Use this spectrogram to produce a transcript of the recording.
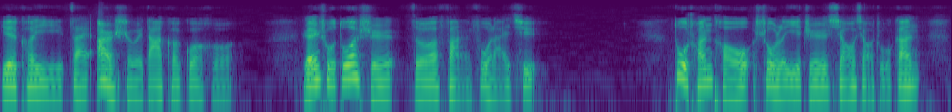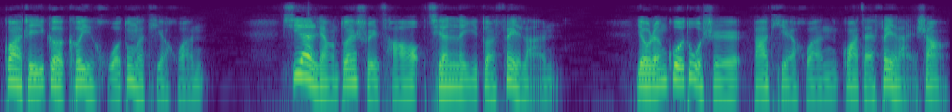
约可以载二十位搭客过河，人数多时则反复来去。渡船头竖了一只小小竹竿，挂着一个可以活动的铁环，西岸两端水槽牵了一段废缆，有人过渡时把铁环挂在废缆上。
